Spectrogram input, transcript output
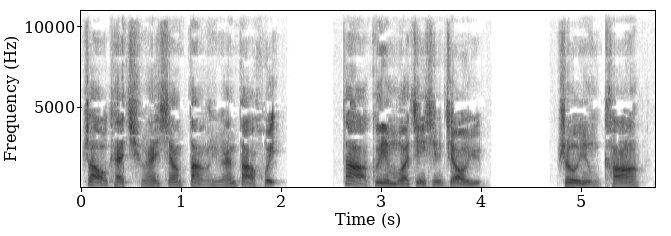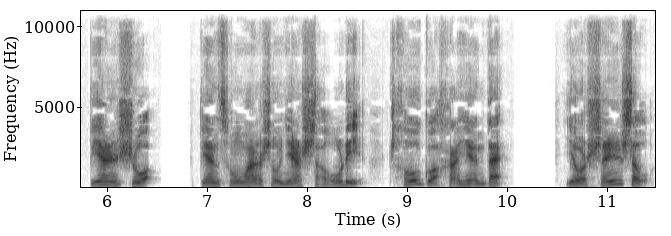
召开全乡党员大会，大规模进行教育。周永康边说边从万寿年手里抽过旱烟袋，又伸手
